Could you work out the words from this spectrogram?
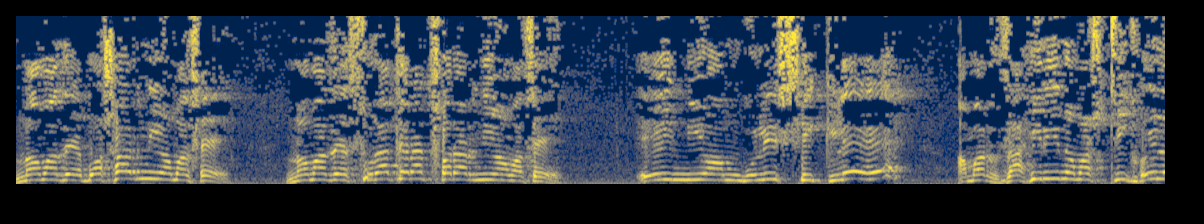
নমাজে বসার নিয়ম আছে। নমাজে সুরাকেরাত ফরার নিয়ম আছে। এই নিয়মগুলি শিখলে আমার জাহিরি নমাজ ঠিক হইল।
